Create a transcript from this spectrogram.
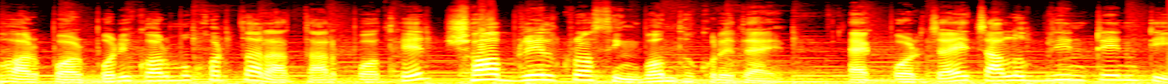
হওয়ার পরপরই কর্মকর্তারা তার পথের সব রেল ক্রসিং বন্ধ করে দেয়। এক পর্যায়ে চালকবিহীন ট্রেনটি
